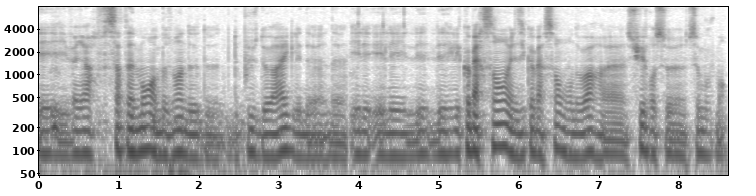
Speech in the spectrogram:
et il va y avoir certainement un besoin de, plus de règles et, les, commerçants et les e-commerçants vont devoir euh, suivre ce, mouvement.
